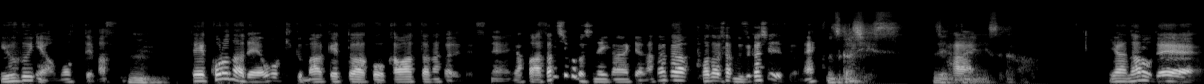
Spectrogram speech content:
いうふうには思ってます。うん。で、コロナで大きくマーケットはこう変わった中でですね、やっぱ新しいことしないかなきゃなかなか渡辺さん難しいですよね。難しいです。絶対にそれは。いや、なので、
